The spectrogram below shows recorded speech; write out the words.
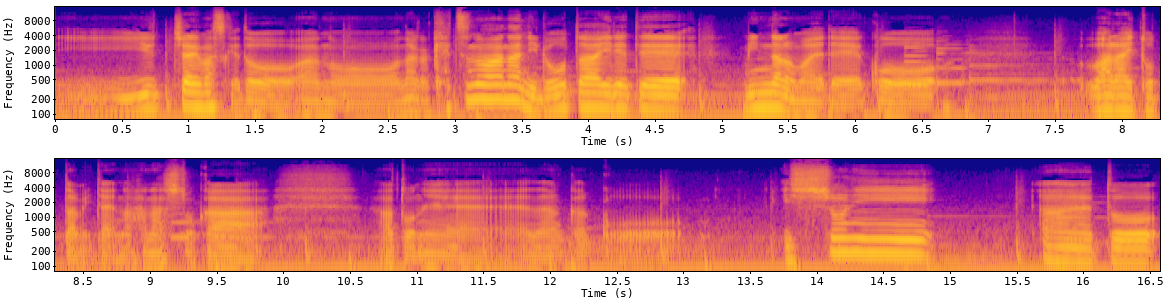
言っちゃいますけどあのなんかケツの穴にローター入れてみんなの前でこう笑い取ったみたいな話とかあとねなんかこう一緒にえっと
